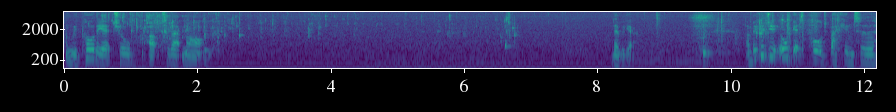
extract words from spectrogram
and we pour the etchall up to that mark. There we go. And because it all gets poured back into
